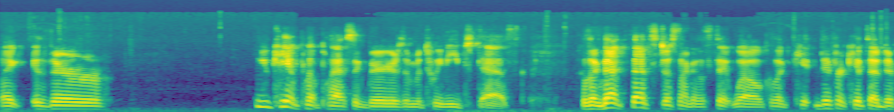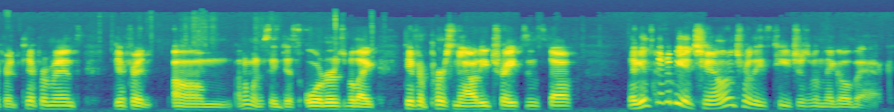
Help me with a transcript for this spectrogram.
Like, is there? You can't put plastic barriers in between each desk. Cause like that, that's just not gonna sit well. Cause like ki- different kids have different temperaments, different um, I don't want to say disorders, but like different personality traits and stuff. Like it's gonna be a challenge for these teachers when they go back.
